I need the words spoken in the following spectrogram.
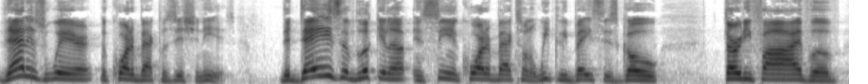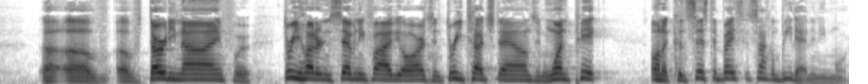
That is where the quarterback position is. The days of looking up and seeing quarterbacks on a weekly basis go 35 of uh, of of 39 for 375 yards and three touchdowns and one pick on a consistent basis, it's not going to be that anymore.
